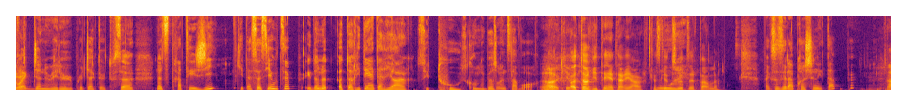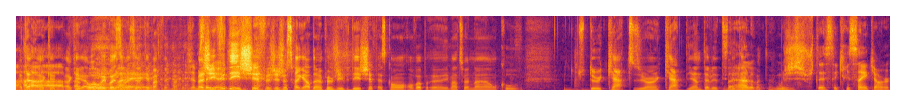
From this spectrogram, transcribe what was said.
Ouais. generator, projector, tout ça, notre stratégie qui est associée au type et de notre autorité intérieure, c'est tout ce qu'on a besoin de savoir. Ah. Autorité intérieure. Qu'est-ce que tu veux dire par là? Fait que ça, c'est la prochaine étape. Ah, Attends, ok, ok. bravo, Ah, ouais, ouais, vas-y, vas-y, ouais. ok, parfait, parfait. Ben, j'ai vu des chiffres, j'ai juste regardé un peu, j'ai vu des chiffres. Est-ce qu'on on va euh, éventuellement, on couvre du 2-4, du 1-4? Yann, t'avais dit Ben, c'était quoi, moi, c'est écrit 5-1.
